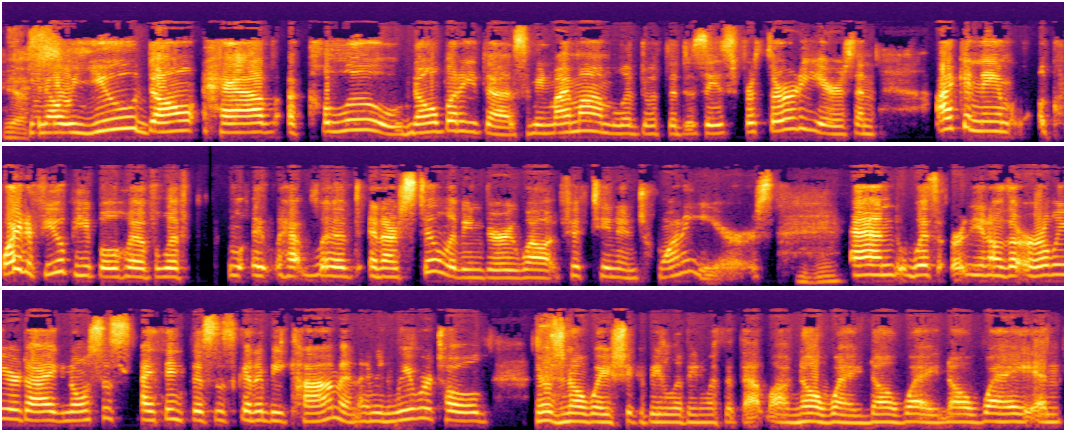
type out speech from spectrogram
Yes. You know, you don't have a clue. Nobody does. I mean, my mom lived with the disease for 30 years, and I can name quite a few people who have lived have lived and are still living very well at 15 and 20 years. Mm-hmm. And with you know the earlier diagnosis, I think this is going to be common. I mean, we were told there's no way she could be living with it that long. No way, no way, no way. And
